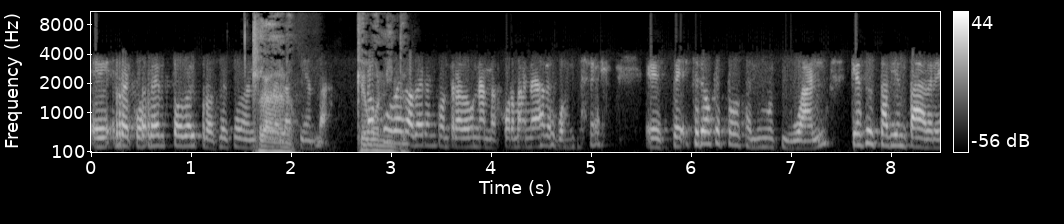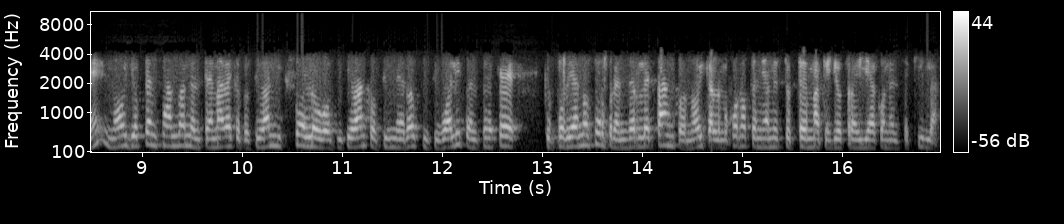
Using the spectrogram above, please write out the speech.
eh, recorrer todo el proceso dentro de la hacienda. Qué no bonito. pude haber encontrado una mejor manera de volver. Este, creo que todos salimos igual, que eso está bien padre, ¿no? Yo pensando en el tema de que pues iban mixólogos y que iban cocineros, pues igual y pensé que, que podía no sorprenderle tanto, ¿no? Y que a lo mejor no tenían este tema que yo traía con el tequila.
